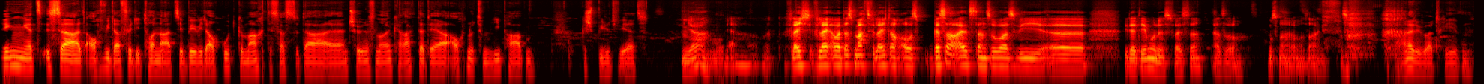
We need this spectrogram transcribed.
bringen. Jetzt ist er halt auch wieder für die Tonne ACB wieder auch gut gemacht. Jetzt hast du da äh, ein schönes neuen Charakter, der auch nur zum Liebhaben gespielt wird. Ja, ja. aber Vielleicht, vielleicht, aber das macht es vielleicht auch aus. Besser als dann sowas wie, äh, wie der Dämonist, weißt du? Also, muss man halt mal sagen. Also, Gar nicht übertrieben.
